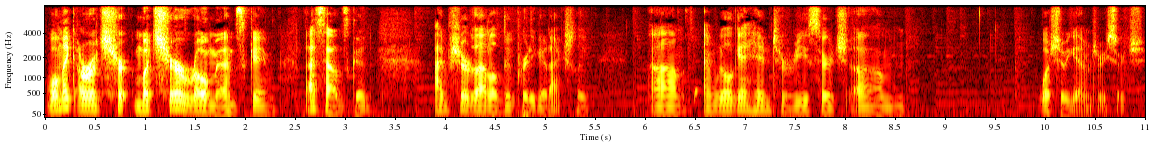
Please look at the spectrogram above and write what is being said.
we'll make a mature, mature romance game. That sounds good. I'm sure that'll do pretty good actually. Um, and we'll get him to research. Um, what should we get him to research?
